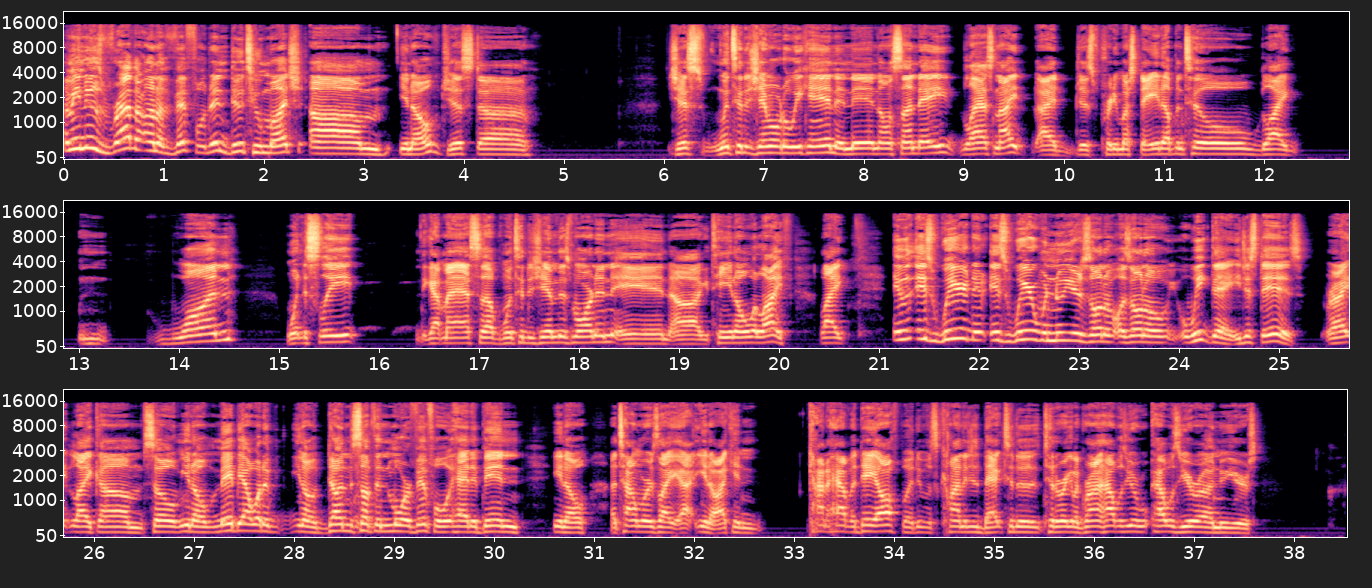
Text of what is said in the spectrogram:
I mean, it was rather uneventful. Didn't do too much. Um, you know, just uh just went to the gym over the weekend and then on Sunday last night I just pretty much stayed up until like one, went to sleep, got my ass up, went to the gym this morning and uh continued on with life. Like it it's weird it's weird when New Year's on a, was on a weekday. It just is. Right? Like um so, you know, maybe I would have, you know, done something more eventful had it been, you know, a time where it's like you know, I can kind of have a day off, but it was kind of just back to the to the regular grind. How was your How was your uh, New Year's?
